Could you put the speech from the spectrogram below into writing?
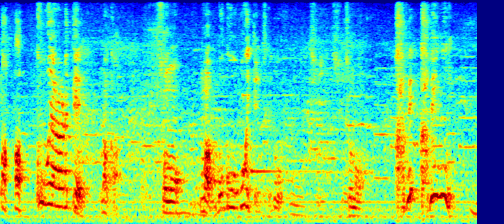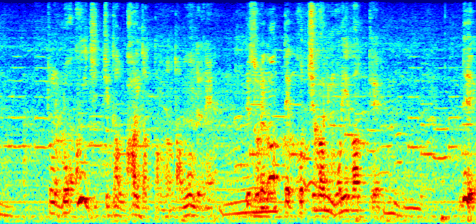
こうやられてなんかそのまあ僕覚えてるんですけどその壁壁にその61って多分書いてあったんだと思うんだよね。でそれがあってこっち側に森があってで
